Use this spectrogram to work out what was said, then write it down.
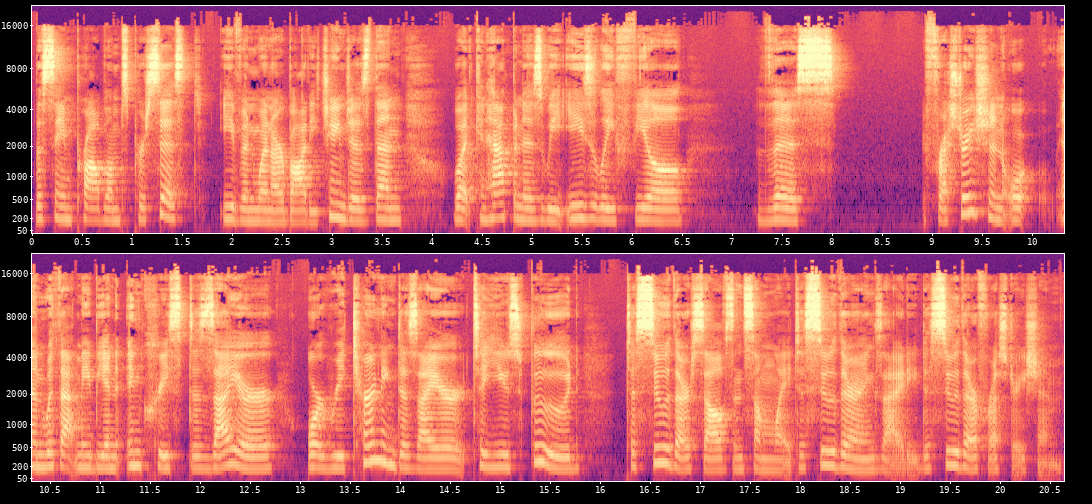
the same problems persist even when our body changes, then what can happen is we easily feel this frustration or and with that maybe an increased desire or returning desire to use food to soothe ourselves in some way, to soothe our anxiety, to soothe our frustration.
